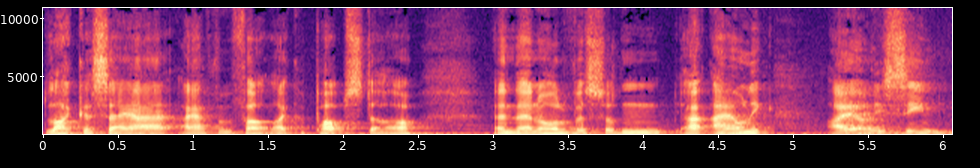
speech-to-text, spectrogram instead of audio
like I say, I, I haven't felt like a pop star, and then all of a sudden, I, I only I only seem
